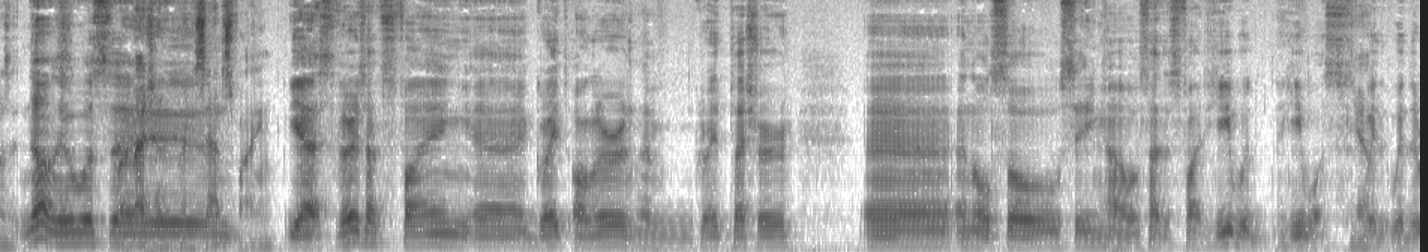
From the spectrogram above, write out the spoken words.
Was it? No, it was. I imagine it pretty uh, satisfying. Yes, very satisfying. Uh, great honor and a great pleasure, uh, and also seeing how satisfied he would he was Yeah. with with the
